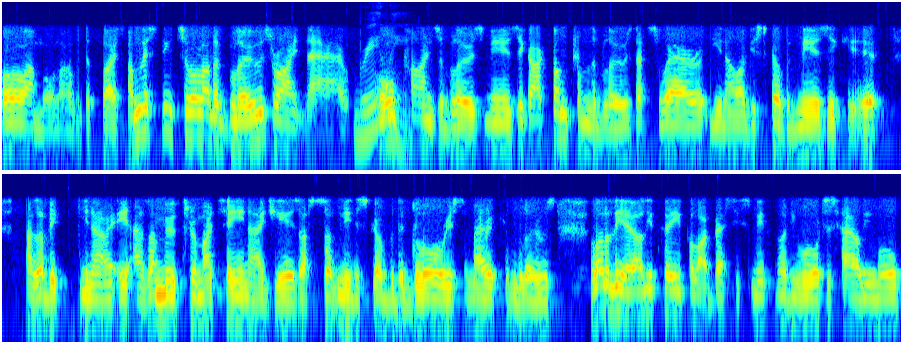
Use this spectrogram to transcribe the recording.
Oh, I'm all over the place. I'm listening to a lot of blues right now. Really? All kinds of blues music. I come from the blues. That's where you know I discovered music. As I, be, you know, as I moved through my teenage years, I suddenly discovered the glorious American blues. A lot of the early people like Bessie Smith, Muddy Waters, Howlin' Wolf,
